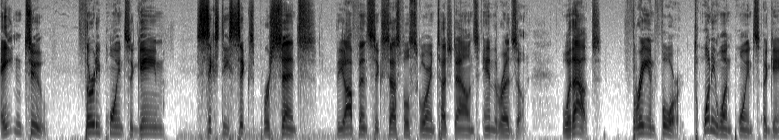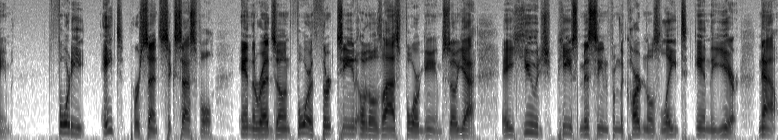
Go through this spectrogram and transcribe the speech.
eight and two, 30 points a game, 66 percent the offense successful scoring touchdowns in the red zone. Without three and four, 21 points a game, 48 percent successful in the red zone, 4 13 over those last four games. So, yeah, a huge piece missing from the Cardinals late in the year. Now,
